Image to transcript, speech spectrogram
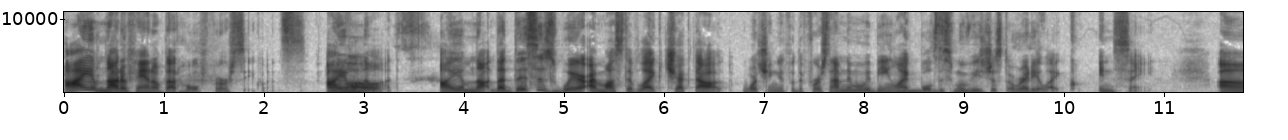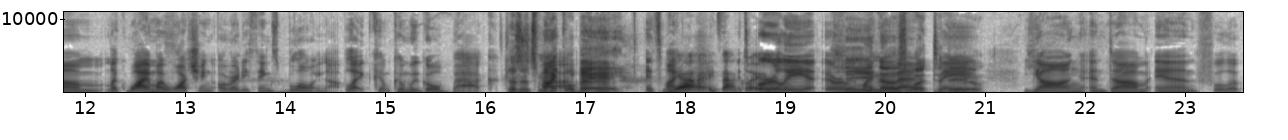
I am not a fan of that whole first sequence. I am Oh. not. I am not. That this is where I must have like checked out watching it for the first time. The movie being like, well, this movie is just already like insane. Um, like why am I watching already things blowing up? Like, can, can we go back? Because it's Michael Bay. It's Michael. Yeah, Bay. exactly. It's early, early. He Michael knows Bay- what to Bay, do. Young and dumb and full of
